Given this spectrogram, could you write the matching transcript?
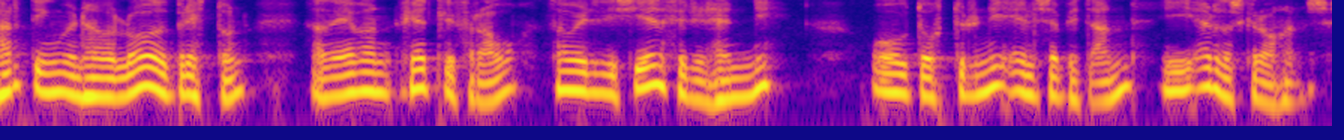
Harding mun hafa loðað Britton að ef hann fjalli frá þá er því séð fyrir henni og dótturinni Elisabeth Ann í erðaskrá hans.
